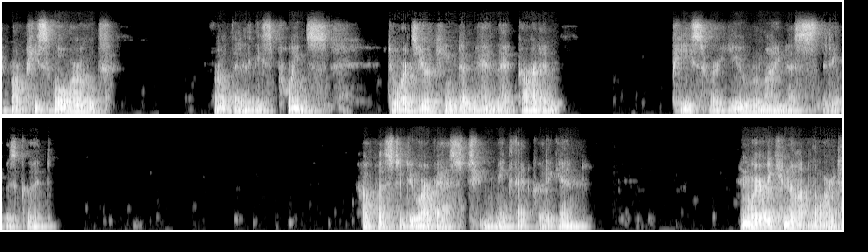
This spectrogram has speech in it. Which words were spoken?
a more peaceable world world that at least points towards your kingdom and that garden peace where you remind us that it was good. Help us to do our best to make that good again. And where we cannot, Lord,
